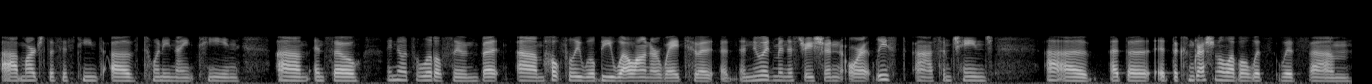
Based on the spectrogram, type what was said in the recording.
uh, March the 15th of 2019, um, and so I know it's a little soon, but um, hopefully we'll be well on our way to a, a new administration or at least uh, some change uh, at the at the congressional level with with um,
